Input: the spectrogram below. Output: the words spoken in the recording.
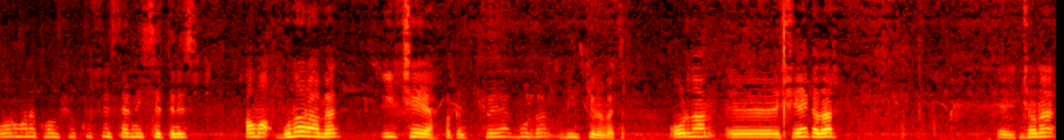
ormana komşu kuş seslerini hissettiniz. Ama buna rağmen ilçeye bakın köye buradan 1000 kilometre. Oradan e, şeye kadar e, Çan'a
